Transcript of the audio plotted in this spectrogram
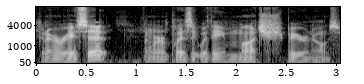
gonna erase it, and we're gonna replace it with a much bigger nose.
